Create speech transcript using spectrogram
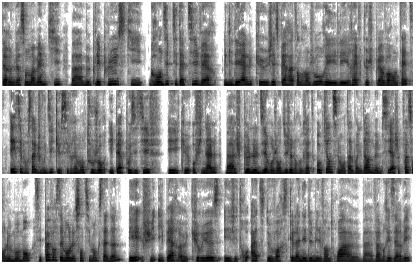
vers une version de moi-même qui bah, me plaît plus, qui grandit petit à petit vers l'idéal que j'espère atteindre un jour et les rêves que je peux avoir en tête. Et c'est pour ça que je vous dis que c'est vraiment toujours hyper positif et que au final, bah je peux le dire aujourd'hui, je ne regrette aucun de ces mental breakdowns, même si à chaque fois sur le moment, c'est pas forcément le sentiment que ça donne. Et je suis hyper euh, curieuse et j'ai trop hâte de voir ce que l'année 2023 euh, bah, va me réserver.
